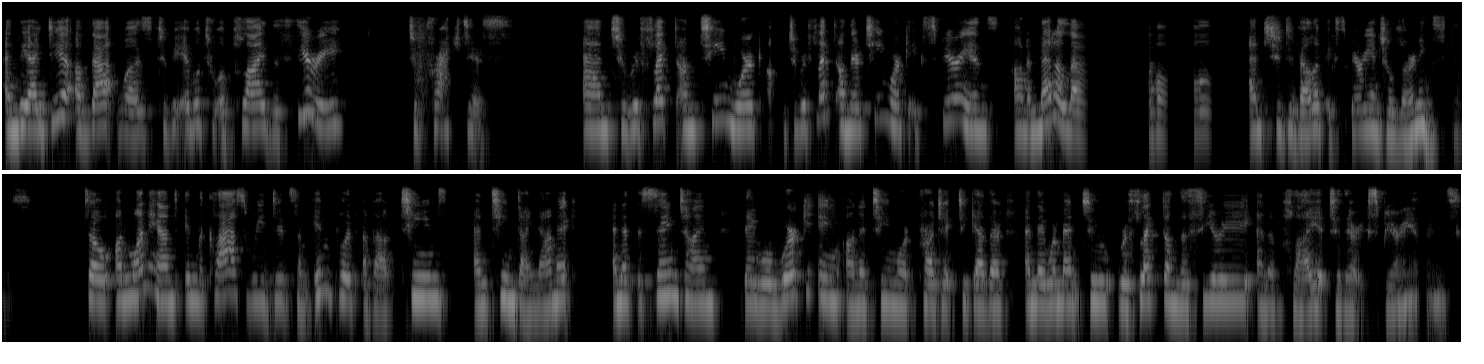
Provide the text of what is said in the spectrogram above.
And the idea of that was to be able to apply the theory to practice and to reflect on teamwork, to reflect on their teamwork experience on a meta level and to develop experiential learning skills. So on one hand, in the class, we did some input about teams and team dynamic. And at the same time, they were working on a teamwork project together and they were meant to reflect on the theory and apply it to their experience.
